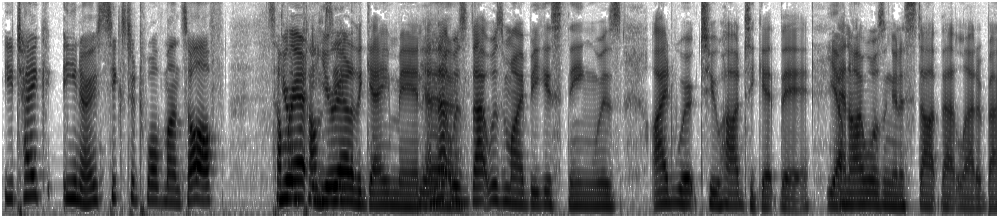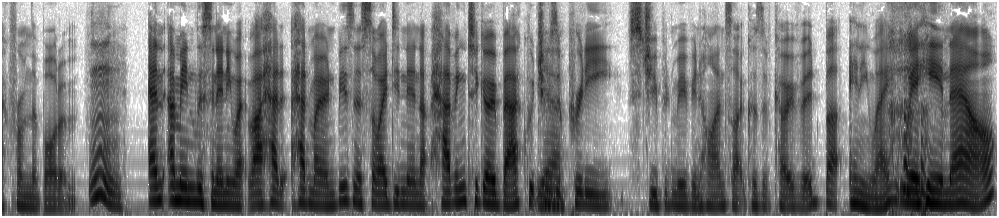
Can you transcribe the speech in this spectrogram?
you take, you know, six to twelve months off. Someone you're out, you're in- out of the game, man. And that was that was my biggest thing was I'd worked too hard to get there, Yep. and I wasn't going to start that ladder back from the bottom. Mm. And I mean, listen. Anyway, I had had my own business, so I didn't end up having to go back, which was a pretty stupid move in hindsight because of COVID. But anyway, we're here now.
